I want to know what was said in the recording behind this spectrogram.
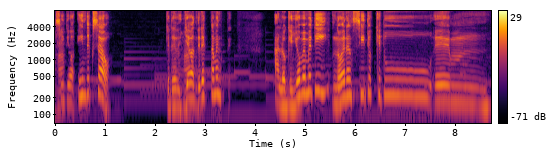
sitios indexados que te Ajá. llevan directamente. A lo que yo me metí, no eran sitios que tú. em,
